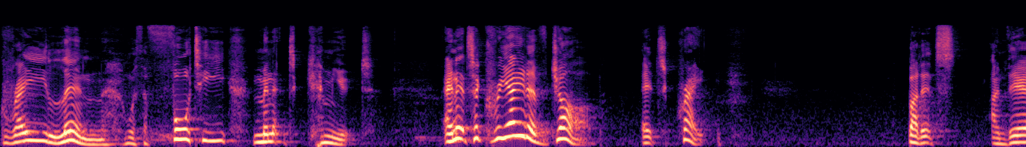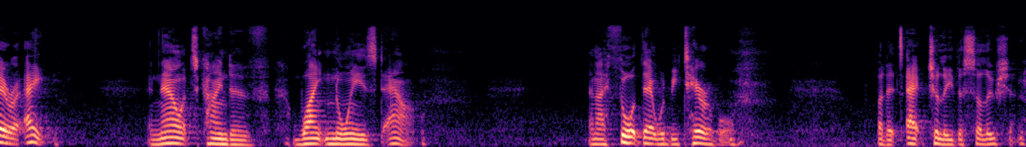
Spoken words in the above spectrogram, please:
Grey Lynn with a 40 minute commute. And it's a creative job. It's great. But it's, I'm there at 8. And now it's kind of white noised out. And I thought that would be terrible. But it's actually the solution.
